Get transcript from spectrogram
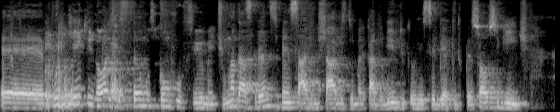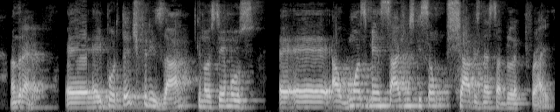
É, por que, que nós estamos com Fulfillment? Uma das grandes mensagens chaves do Mercado Livre que eu recebi aqui do pessoal é o seguinte, André, é, é importante frisar que nós temos é, é, algumas mensagens que são chaves nessa Black Friday.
